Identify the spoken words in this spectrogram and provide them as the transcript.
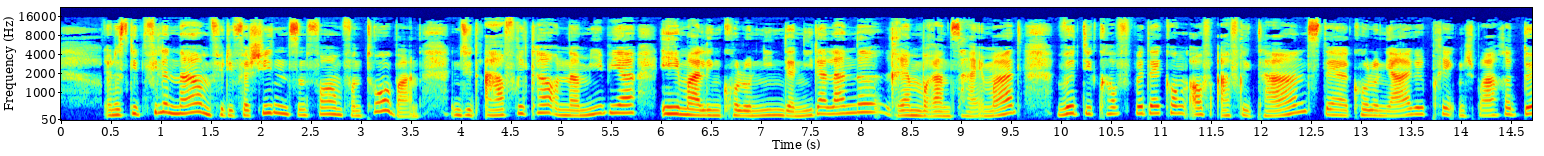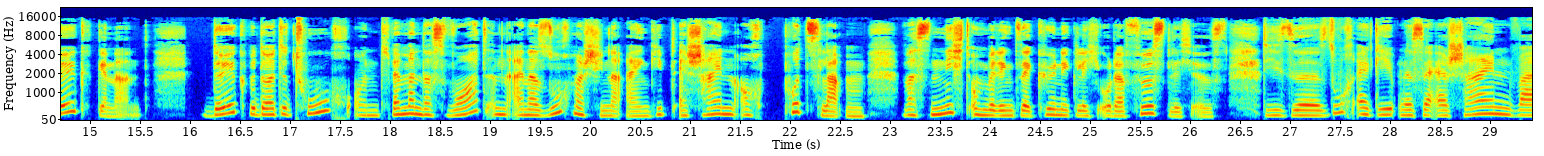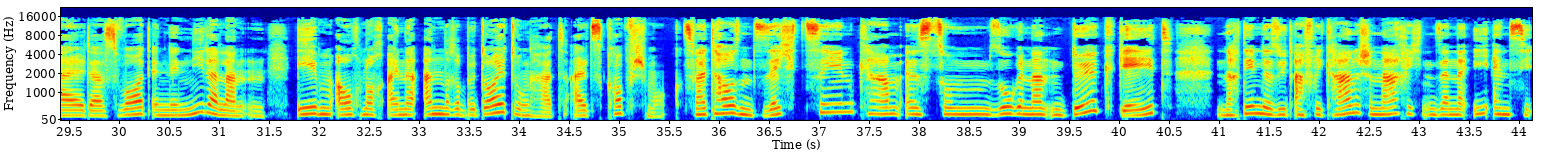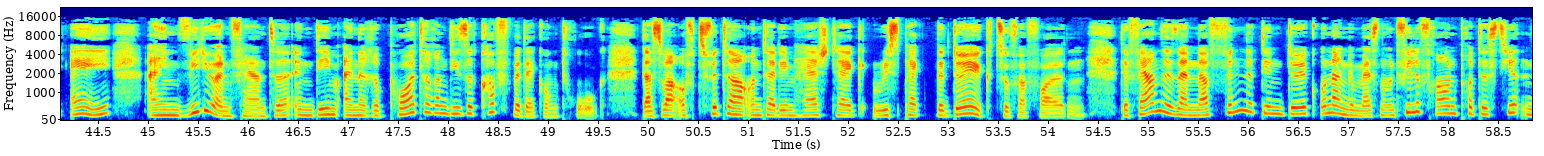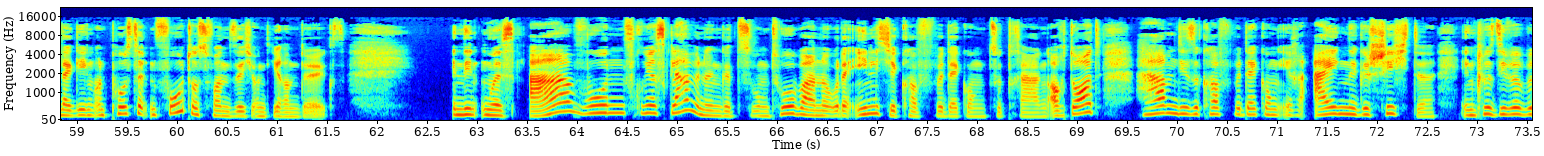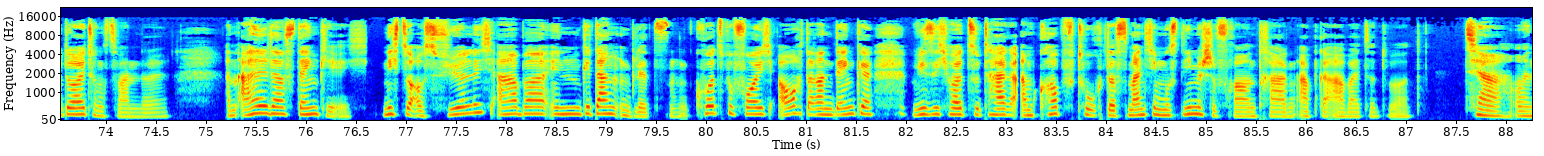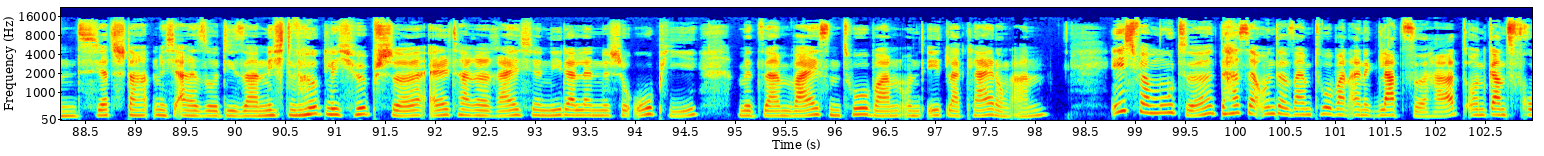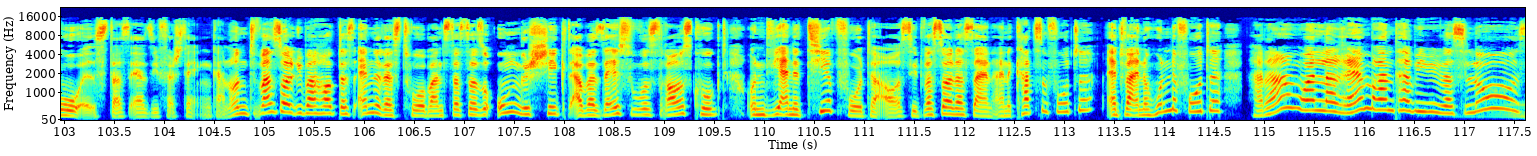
Und es gibt viele Namen für die verschiedensten Formen von Turban. In Südafrika und Namibia, ehemaligen Kolonien der Niederlande, Rembrandts Heimat, wird die Kopfbedeckung auf Afrikaans, der kolonial geprägten Sprache Dök genannt. Dök bedeutet Tuch und wenn man das Wort in einer Suchmaschine eingibt, erscheinen auch Putzlappen, was nicht unbedingt sehr königlich oder fürstlich ist. Diese Suchergebnisse erscheinen, weil das Wort in den Niederlanden eben auch noch eine andere Bedeutung hat als Kopfschmuck. 2016 kam es zum sogenannten Dökgate, nachdem der südafrikanische Nachrichtensender ENCA ein Video entfernte, in dem eine Reporterin diese Kopfbedeckung trug. Das war auf Twitter unter dem Hashtag Hashtag Respect the Dirk zu verfolgen. Der Fernsehsender findet den Dirk unangemessen und viele Frauen protestierten dagegen und posteten Fotos von sich und ihren Dirks. In den USA wurden früher Sklavinnen gezwungen, Turbane oder ähnliche Kopfbedeckungen zu tragen. Auch dort haben diese Kopfbedeckungen ihre eigene Geschichte, inklusive Bedeutungswandel. An all das denke ich. Nicht so ausführlich, aber in Gedankenblitzen. Kurz bevor ich auch daran denke, wie sich heutzutage am Kopftuch, das manche muslimische Frauen tragen, abgearbeitet wird. Tja, und jetzt starrt mich also dieser nicht wirklich hübsche, ältere, reiche niederländische Opi mit seinem weißen Turban und edler Kleidung an. Ich vermute, dass er unter seinem Turban eine Glatze hat und ganz froh ist, dass er sie verstecken kann. Und was soll überhaupt das Ende des Turbans, dass er so ungeschickt, aber selbstbewusst rausguckt und wie eine Tierpfote aussieht? Was soll das sein? Eine Katzenpfote? Etwa eine Hundepfote? Haram wallah Rembrandt Habibi, was los?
